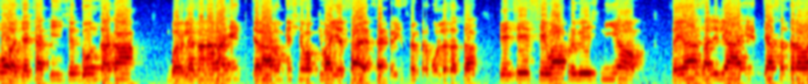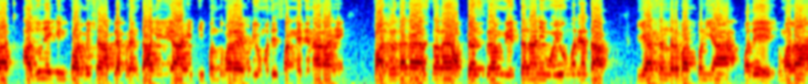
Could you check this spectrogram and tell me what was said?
पद ज्याच्या तीनशे दोन जागा भरल्या जाणार आहेत ज्याला आरोग्य सेवा किंवा एस आय सेंटर इन्स्पेक्टर बोललं जातं. याचे सेवा प्रवेश नियम तयार झालेली आहेत त्या संदर्भात अजून एक इन्फॉर्मेशन आपल्यापर्यंत आलेली आहे. ती पण तुम्हाला या व्हिडिओमध्ये सांगण्यात येणार आहे. पात्रता काय असणार आहे? अभ्यासक्रम वेतन आणि वयोमर्यादा या संदर्भात पण यामध्ये तुम्हाला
